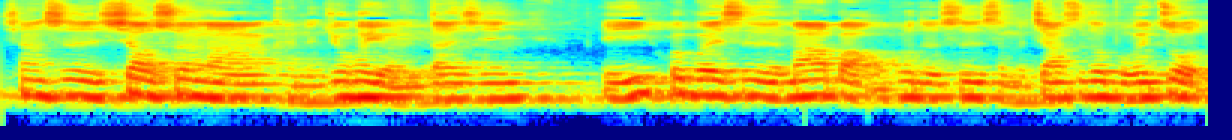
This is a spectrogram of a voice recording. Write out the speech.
像是孝顺啦，可能就会有人担心，咦，会不会是妈宝或者是什么家事都不会做的，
